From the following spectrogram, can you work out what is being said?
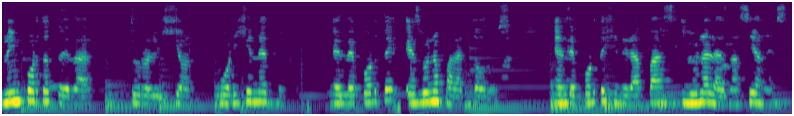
No importa tu edad, tu religión u origen étnico, el deporte es bueno para todos. El deporte genera paz y une a las naciones.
